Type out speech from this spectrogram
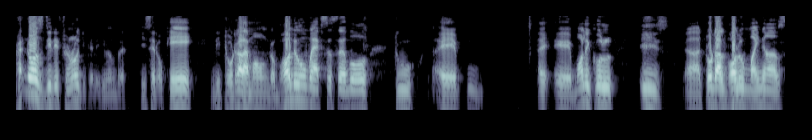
Van Waals did it phenomenologically remember he said okay the total amount of volume accessible to a, a, a molecule is uh, total volume minus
